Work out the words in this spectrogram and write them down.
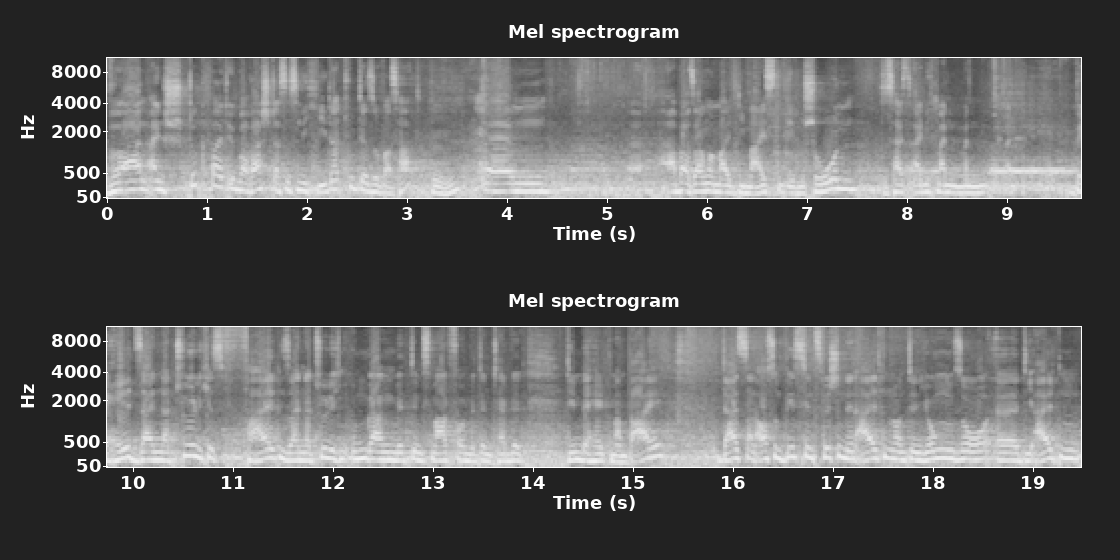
Wir waren ein Stück weit überrascht, dass es nicht jeder tut, der sowas hat. Mhm. Ähm, aber sagen wir mal, die meisten eben schon. Das heißt eigentlich, man, man, man behält sein natürliches Verhalten, seinen natürlichen Umgang mit dem Smartphone, mit dem Tablet, den behält man bei da ist dann auch so ein bisschen zwischen den Alten und den Jungen so, äh, die Alten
